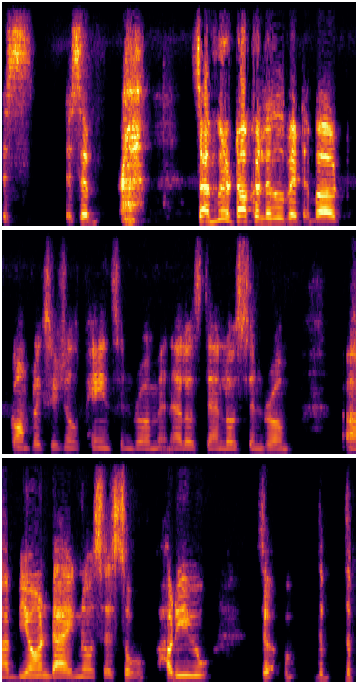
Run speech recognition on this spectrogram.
it's, it's a, so I'm going to talk a little bit about complex regional pain syndrome and Ehlers-Danlos syndrome uh, beyond diagnosis. So how do you, so the, the,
